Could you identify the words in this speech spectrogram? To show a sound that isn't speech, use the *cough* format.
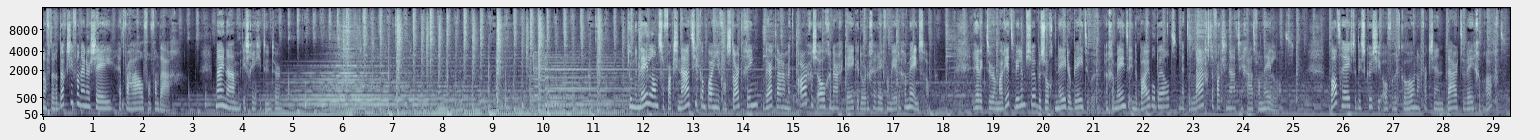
Vanaf de redactie van NRC het verhaal van vandaag. Mijn naam is Geertje Tunter. Toen de Nederlandse vaccinatiecampagne van start ging, werd daar met argusogen naar gekeken door de gereformeerde gemeenschap. Redacteur Marit Willemsen bezocht Neder-Betuwe, een gemeente in de Bijbelbelt met de laagste vaccinatiegraad van Nederland. Wat heeft de discussie over het coronavaccin daar teweeggebracht?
